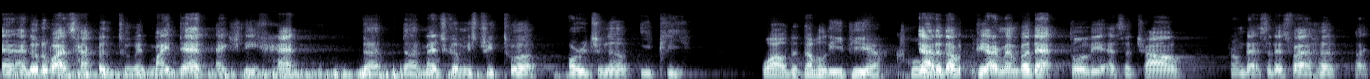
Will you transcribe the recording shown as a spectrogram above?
and I don't know what's happened to it. My dad actually had the the Magical Mystery Tour original EP. Wow, the double EP, yeah. Cool. Yeah, the double EP. I remember that totally as a child from that. So that's why I heard like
